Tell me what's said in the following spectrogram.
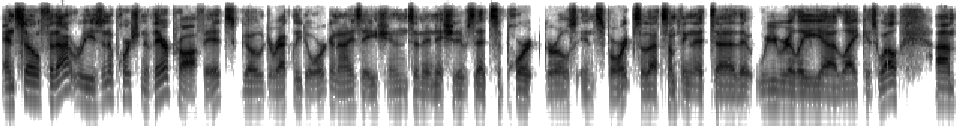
And so for that reason, a portion of their profits go directly to organizations and initiatives that support girls in sport. So that's something that uh, that we really uh, like as well. Um,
